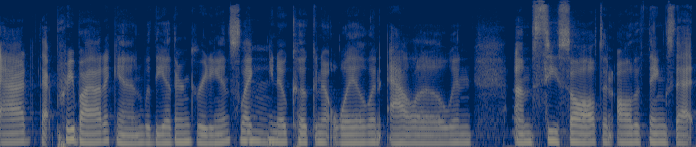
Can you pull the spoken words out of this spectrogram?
add that prebiotic in with the other ingredients, like, mm. you know, coconut oil and aloe and um, sea salt and all the things that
